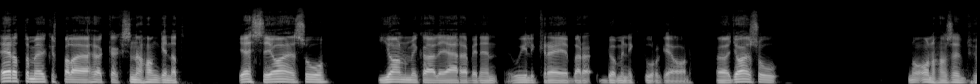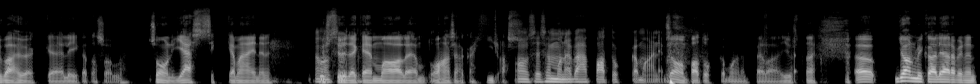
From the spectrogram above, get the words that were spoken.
ehdottomia ykköspelaaja hyökkäyksenä hankinnat Jesse Joensuu, Jan Mikael Järvinen, Will Graeber, Dominic Turgeon. Joensuu, no onhan se nyt hyvä hyökkäjä liikatasolla. Se on jässikkämäinen, On pystyy se- tekemään maaleja, mutta onhan se aika hidas. On se semmoinen vähän patukkamainen. Se on patukkamainen pelaaja, just näin. Jan Mikael Järvinen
